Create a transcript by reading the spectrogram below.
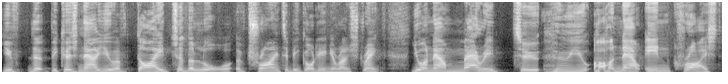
You've, that because now you have died to the law of trying to be godly in your own strength, you are now married to who you are now in Christ,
